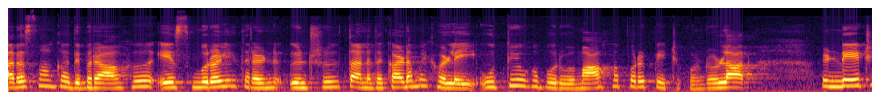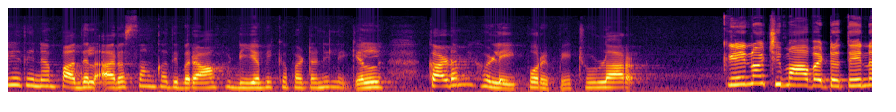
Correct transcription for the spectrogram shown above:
அரசாங்க அதிபராக எஸ். முரளிதரன் இன்று தனது கடமைகளை உத்தியோகபூர்வமாக பொறுப்பேற்றுக் கொண்டுள்ளார். நேற்றைய தினம் பதில் அரசாங்க அதிபராக நியமிக்கப்பட்ட நிலையில் கடமைகளை பொறுப்பேற்றுள்ளார். கிளிநொச்சி மாவட்டத்தின்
